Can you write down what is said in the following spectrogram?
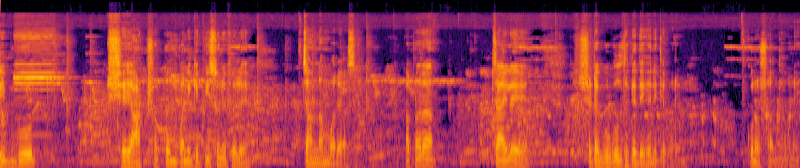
লিপগুড সেই আটশো কোম্পানিকে পিছনে ফেলে চার নম্বরে আছে। আপনারা চাইলে সেটা গুগল থেকে দেখে নিতে পারেন, কোনো সন্দেহ নেই।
